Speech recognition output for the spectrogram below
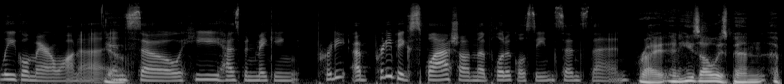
legal marijuana, Yeah. and so he has been making pretty a pretty big splash on the political scene since then. Right. And he's always been a,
